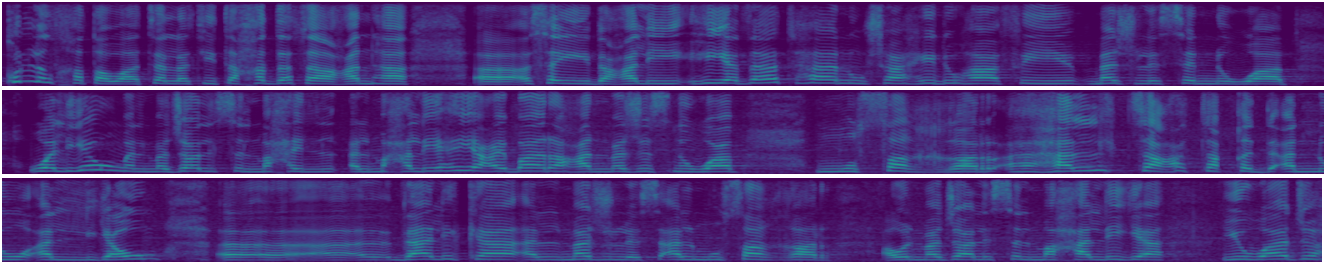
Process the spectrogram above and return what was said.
كل الخطوات التي تحدث عنها السيد علي هي ذاتها نشاهدها في مجلس النواب. واليوم المجالس المحل المحلية هي عبارة عن مجلس نواب مصغر. هل تعتقد أنه اليوم ذلك المجلس المصغر أو المجالس المحلية يواجه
